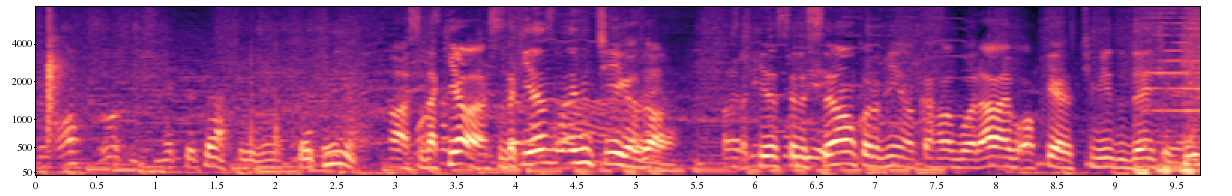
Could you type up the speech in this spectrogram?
Tudo bom? Como é que você tá? Tudo bem? Certinho? Ó, essa daqui, ó, essas daqui são as antigas, ó. Essa daqui é a seleção, quando vinha o carro laboral, ó, aqui é o time do Dante aqui.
